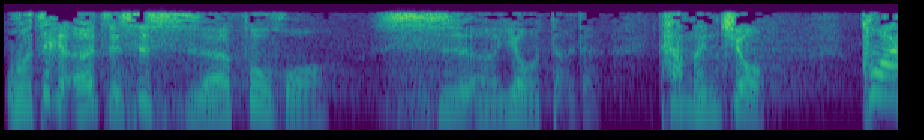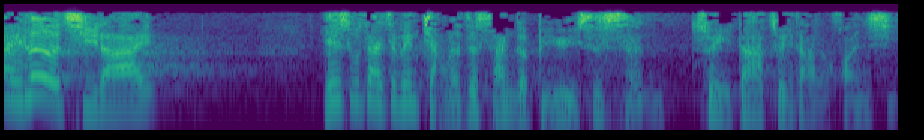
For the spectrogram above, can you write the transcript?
我这个儿子是死而复活，失而又得的，他们就快乐起来。耶稣在这边讲的这三个比喻，是神最大最大的欢喜，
